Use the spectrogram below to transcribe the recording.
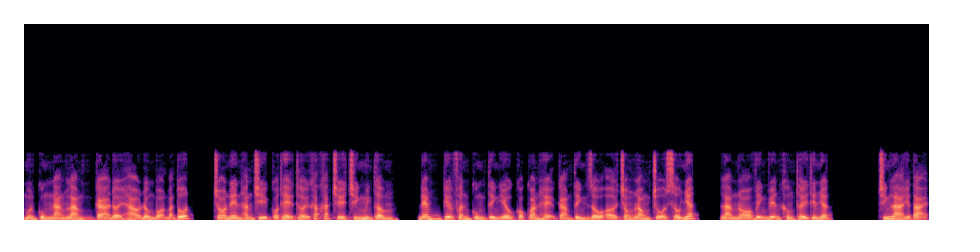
muốn cùng nàng làm cả đời hảo đồng bọn bạn tốt, cho nên hắn chỉ có thể thời khắc khắc chế chính mình tâm, đem kia phân cùng tình yêu có quan hệ cảm tình giấu ở trong lòng chỗ sâu nhất, làm nó vĩnh viễn không thấy thiên nhật. Chính là hiện tại,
